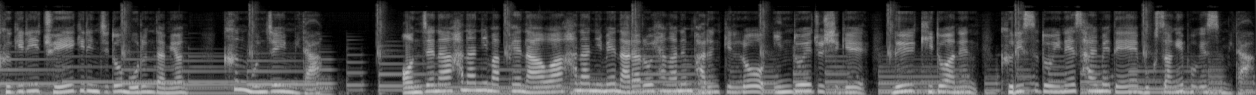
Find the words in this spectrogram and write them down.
그 길이 죄의 길인지도 모른다면 큰 문제입니다. 언제나 하나님 앞에 나와 하나님의 나라로 향하는 바른 길로 인도해 주시길 늘 기도하는 그리스도인의 삶에 대해 묵상해 보겠습니다.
